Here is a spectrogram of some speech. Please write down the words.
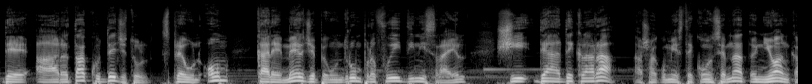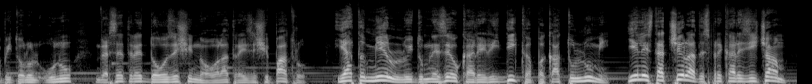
de a arăta cu degetul spre un om care merge pe un drum prăfuit din Israel și de a declara, așa cum este consemnat în Ioan capitolul 1, versetele 29 la 34. Iată mielul lui Dumnezeu care ridică păcatul lumii. El este acela despre care ziceam,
